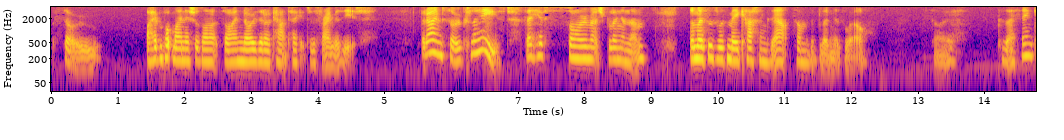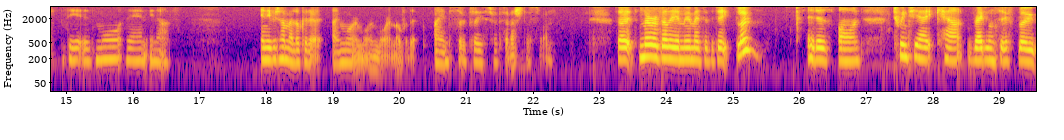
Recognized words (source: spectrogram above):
So I haven't put my initials on it, so I know that I can't take it to the framers yet. But I'm so pleased. They have so much bling in them. And this is with me cutting out some of the bling as well. So, because I think there is more than enough. And every time I look at it, I'm more and more and more in love with it. I am so pleased to have finished this one. So it's Mirabilia Mermaids of the Deep Blue. It is on 28 count Raglan Surf Blue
